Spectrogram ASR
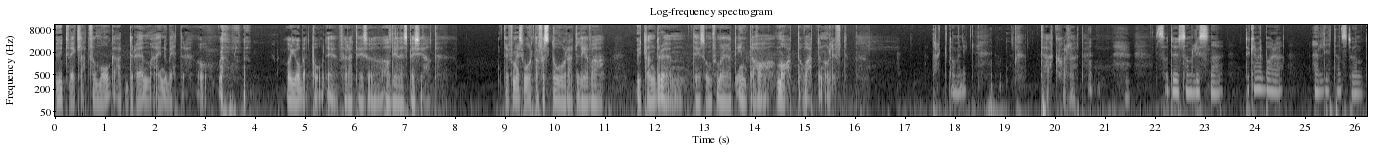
utvecklat förmåga att drömma ännu bättre och, och jobbat på det för att det är så alldeles speciellt. Det är för mig svårt att förstå att leva utan dröm. Det är som för mig att inte ha mat och vatten och luft. Tack Dominik. Tack Charlotte. Så du som lyssnar, du kan väl bara en liten stund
